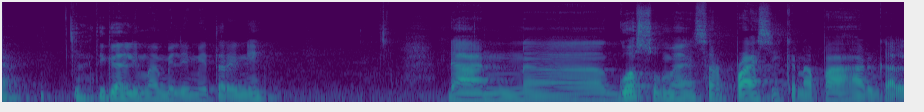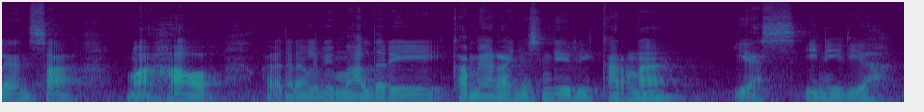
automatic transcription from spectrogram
ya. 35 mm ini. Dan uh, eh, gue semua surprise sih kenapa harga lensa mahal. Kadang-kadang lebih mahal dari kameranya sendiri. Karena yes, ini dia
